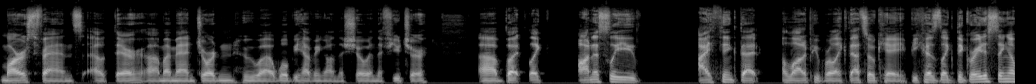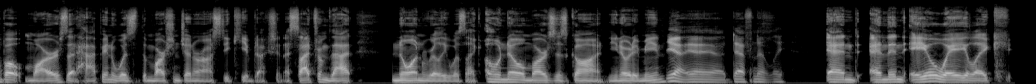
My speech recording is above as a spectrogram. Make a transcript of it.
Mars fans out there. Uh, my man Jordan, who uh, we'll be having on the show in the future. Uh, but like honestly, I think that a lot of people are like, that's okay. Because like the greatest thing about Mars that happened was the Martian generosity key abduction. Aside from that, no one really was like, oh no, Mars is gone. You know what I mean? Yeah, yeah, yeah, definitely. And and then AOA, like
